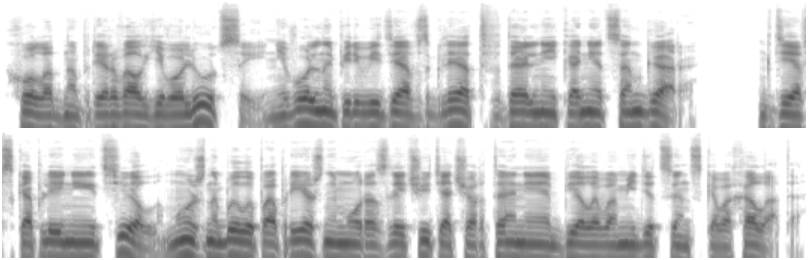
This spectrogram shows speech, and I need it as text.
Холодно прервал его Люций, невольно переведя взгляд в дальний конец ангара, где в скоплении тел можно было по-прежнему различить очертания белого медицинского халата.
